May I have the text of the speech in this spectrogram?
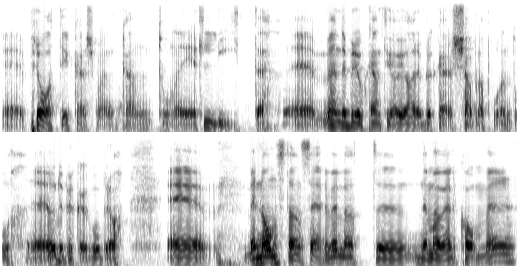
Eh, pratig kanske man kan tona ner lite. Eh, men det brukar inte jag göra, det brukar tjabbla på ändå eh, och det brukar gå bra. Men någonstans är det väl att när man väl kommer mm,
